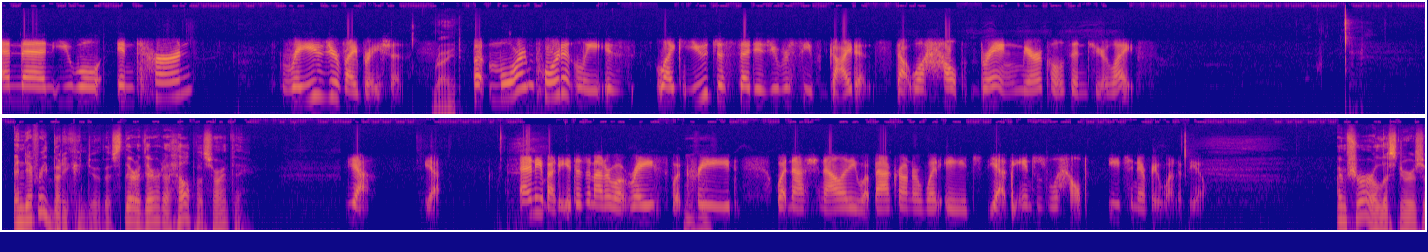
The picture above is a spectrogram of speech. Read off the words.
and then you will in turn raise your vibration. Right. But more importantly, is like you just said, is you receive guidance that will help bring miracles into your life. And everybody can do this. They're there to help us, aren't they? Yeah, yeah. Anybody. It doesn't matter what race, what mm-hmm. creed, what nationality, what background, or what age. Yeah, the angels will help each and every one of you. I'm sure our listeners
